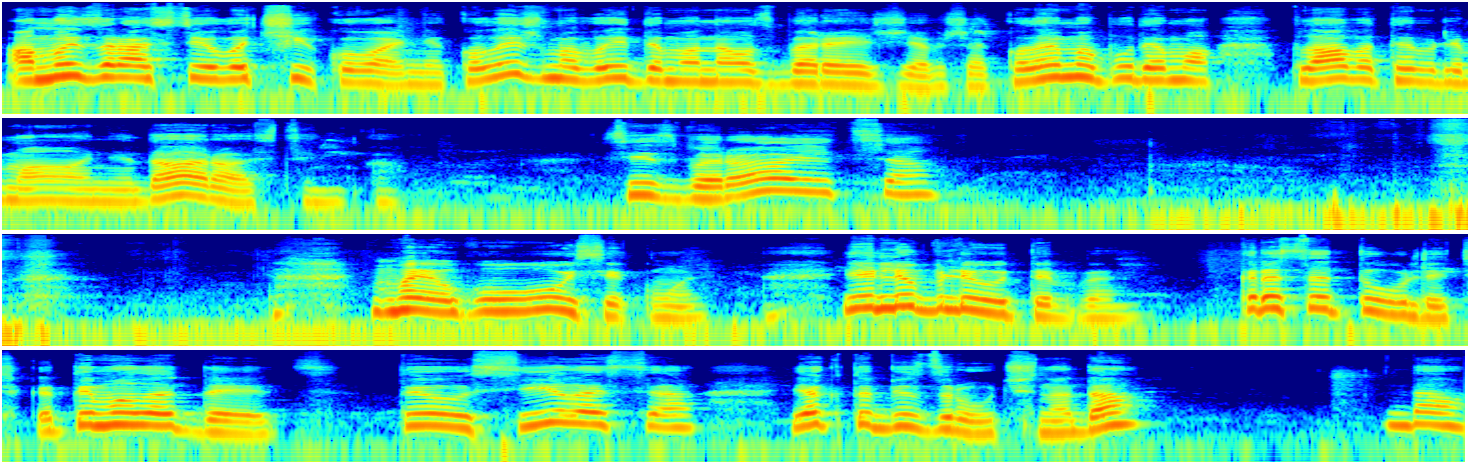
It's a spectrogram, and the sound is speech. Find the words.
А ми з Растю в очікуванні. Коли ж ми вийдемо на узбережжя вже? Коли ми будемо плавати в лімані, да, Растенька? Всі збираються. Мой гусик мой. Я люблю тебе. Красотулечка, ти молодець. Ти усілася, як тобі зручно, да? Да.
